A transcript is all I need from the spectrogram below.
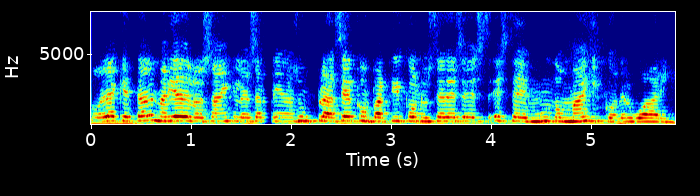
Hola, ¿qué tal? María de Los Ángeles. Es un placer compartir con ustedes es- este mundo mágico del Wari.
